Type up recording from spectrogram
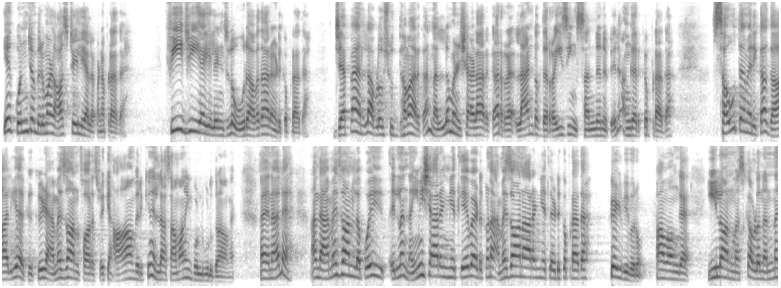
ஏன் கொஞ்சம் பெருமாள் ஆஸ்திரேலியால பண்ணப்படாத? ஃபிஜி ஐலண்ட்ஸ்ல ஒரு அவதாரம் எடுக்கப்படாதா? ஜப்பான்ல அவ்வளவு சுத்தமா இருக்கா? நல்ல மனுஷாலாக இருக்கா? லேண்ட் ஆஃப் த ரைசிங் சன்னு பேர் அங்க இருக்கப்படாதா? சவுத் அமெரிக்கா காலியா இருக்கு. கீழே அமேசான் ஃபாரஸ்ட் வரைக்கும் ஆம் வரைக்கும் எல்லா சாமானையும் கொண்டு கொடுக்குறாங்க அதனால அந்த அமேசான்ல போய் எல்லாம் நைமிஷாரண்யத்திலேயே எடுக்கணும்? அமேசான் அரண்யத்துல எடுக்கப்படாதா? கேள்வி வரும். பாவம் அங்க ஈலான் மஸ்க் அவ்வளோ நன்னா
